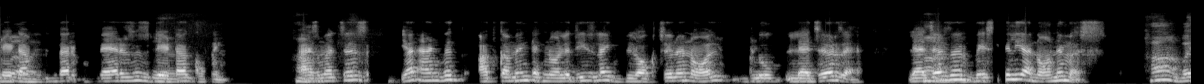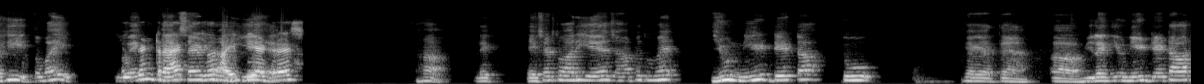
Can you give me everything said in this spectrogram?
data अंदर where is data going as much as and with upcoming technologies like blockchain and all globe ledgers है। लेजर्स आर बेसिकली एनोनिमस हाँ वही तो भाई you एक- can एक track side your IP address. हाँ लाइक एक साइड तुम्हारी ये है जहाँ पे तुम्हें यू नीड डेटा टू क्या कहते हैं लाइक यू नीड डेटा और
